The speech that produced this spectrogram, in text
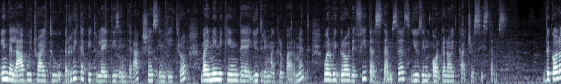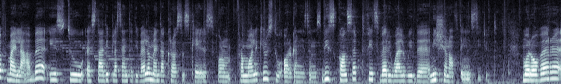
In the lab, we try to recapitulate these interactions in vitro by mimicking the uterine microenvironment, where we grow the fetal stem cells using organoid culture systems. The goal of my lab is to uh, study placenta development across scales from, from molecules to organisms. This concept fits very well with the mission of the Institute. Moreover,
